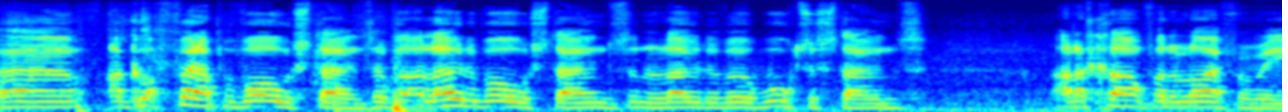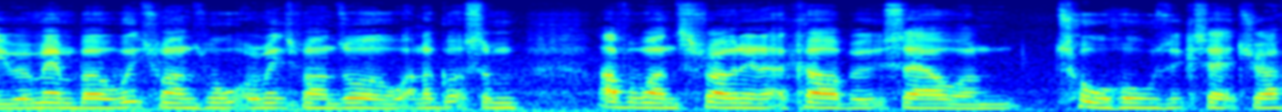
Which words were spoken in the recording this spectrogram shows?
Um, I got fed up of oil stones. I've got a load of oil stones and a load of uh, water stones. And I can't for the life of me remember which one's water and which one's oil. And I've got some other ones thrown in at a car boot sale and tool hauls, etc.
